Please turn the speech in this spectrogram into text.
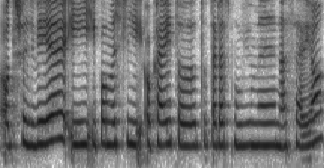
otrzeźwieje i, i pomyśli, okej, okay, to, to teraz mówimy na serio.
